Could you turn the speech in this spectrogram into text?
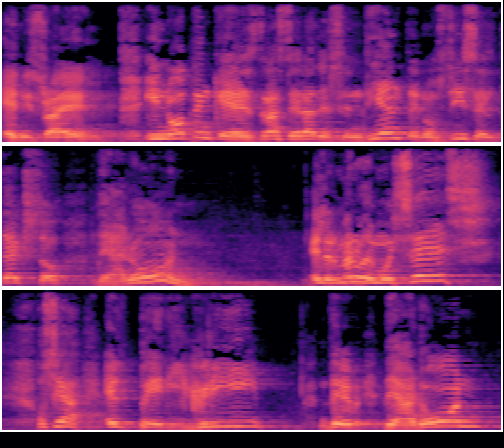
en Israel. Y noten que Esdras era descendiente, nos dice el texto, de Aarón, el hermano de Moisés. O sea, el pedigrí de, de Aarón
